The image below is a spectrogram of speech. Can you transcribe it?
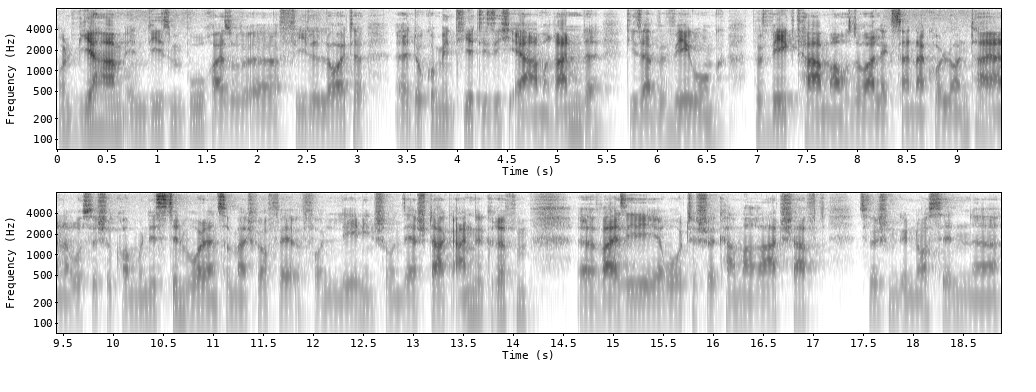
Und wir haben in diesem Buch also äh, viele Leute äh, dokumentiert, die sich eher am Rande dieser Bewegung bewegt haben. Auch so Alexander Kolontai, eine russische Kommunistin, wurde dann zum Beispiel auch von Lenin schon sehr stark angegriffen, äh, weil sie die erotische Kameradschaft zwischen Genossinnen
